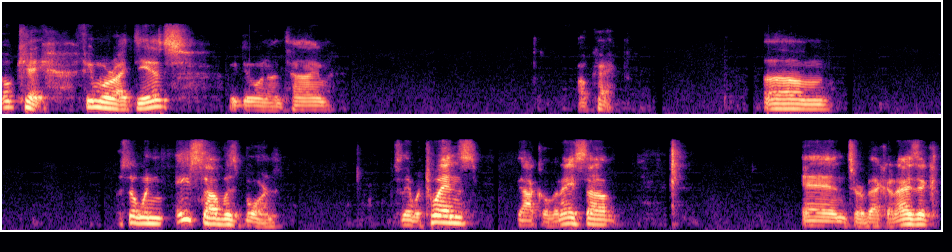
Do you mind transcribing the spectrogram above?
Okay, a few more ideas. We're doing on time? Okay. Um, so when Esau was born, so they were twins, Yaakov and Esau, and to Rebecca and Isaac,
